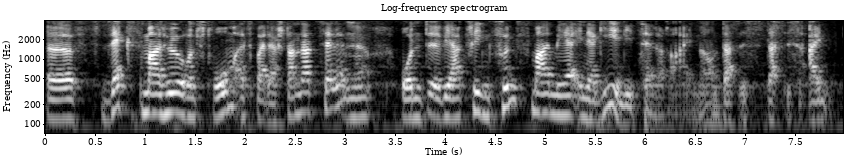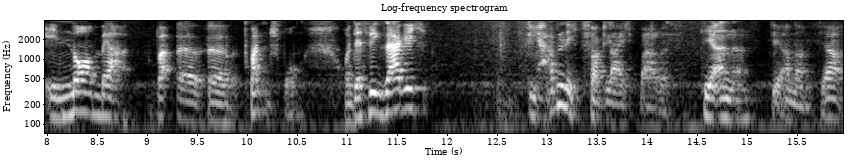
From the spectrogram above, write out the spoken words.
äh, sechsmal höheren Strom als bei der Standardzelle. Ja. Und äh, wir kriegen fünfmal mehr Energie in die Zelle rein. Ne? Und das ist, das ist ein enormer äh, äh, Quantensprung. Und deswegen sage ich, die haben nichts Vergleichbares, Die anderen. die anderen. Ja.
